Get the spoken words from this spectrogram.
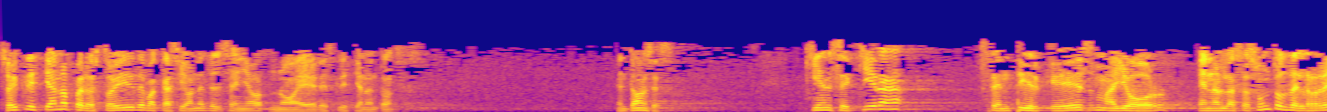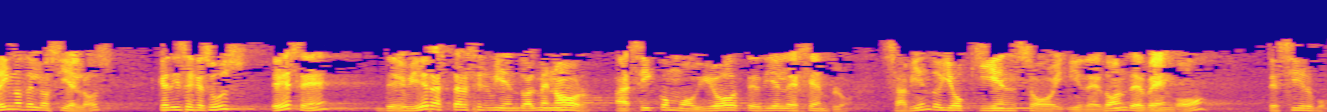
Soy cristiano pero estoy de vacaciones del Señor. No eres cristiano entonces. Entonces, quien se quiera sentir que es mayor en los asuntos del reino de los cielos, ¿qué dice Jesús? Ese debiera estar sirviendo al menor, así como yo te di el ejemplo. Sabiendo yo quién soy y de dónde vengo, te sirvo.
